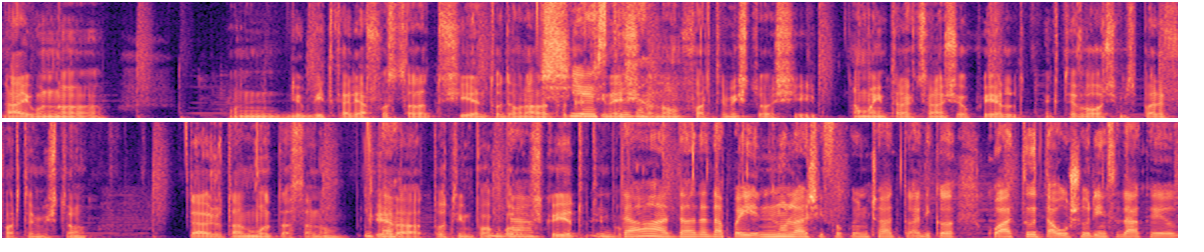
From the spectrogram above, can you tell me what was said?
ai un, uh, un iubit care a fost alături și e întotdeauna alături Și de este, tine și da. un om foarte mișto și am mai interacționat și eu cu el de câteva ori și mi se pare foarte mișto. Te-a ajutat mult asta, nu? Că Da. era tot timpul acolo Da. și că e tot timpul acolo. Da, da, da, da, păi nu l-aș fi făcut niciodată, adică cu atâta ușurință dacă eu,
